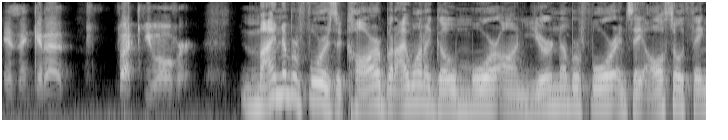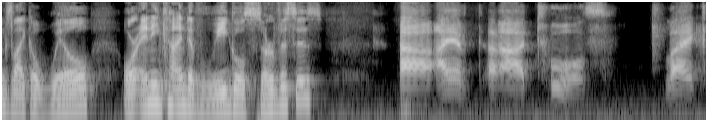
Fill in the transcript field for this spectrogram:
isn't gonna fuck you over. My number four is a car, but I want to go more on your number four and say also things like a will or any kind of legal services. Uh, I have uh, tools like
